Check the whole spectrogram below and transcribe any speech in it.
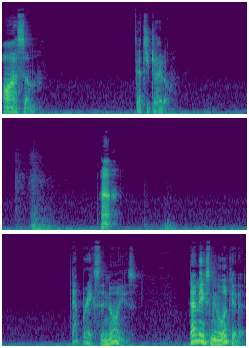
awesome. That's your title. Huh. That breaks the noise. That makes me look at it.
